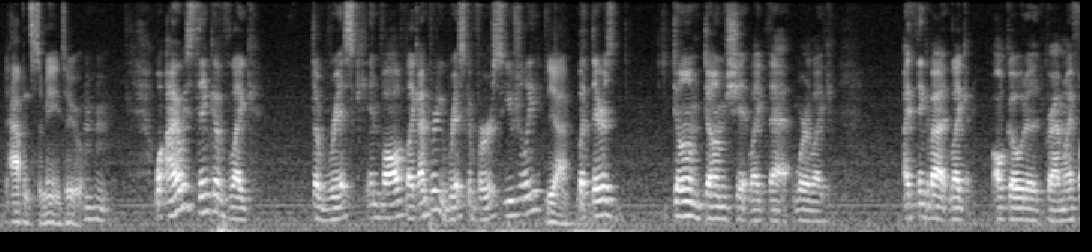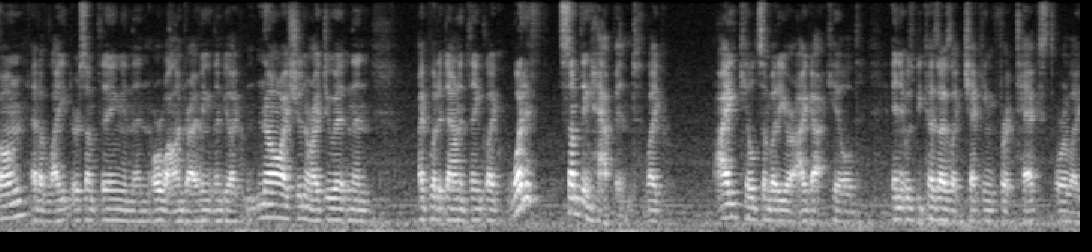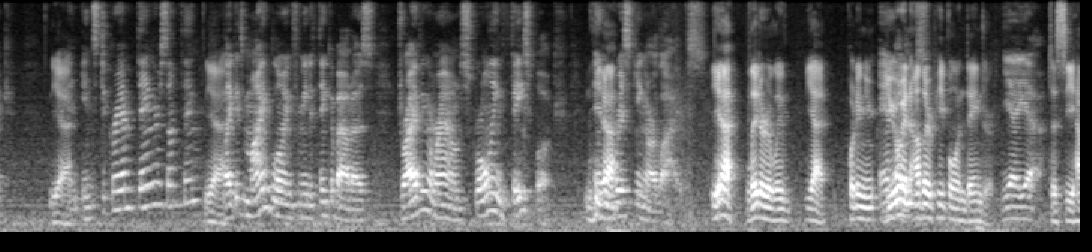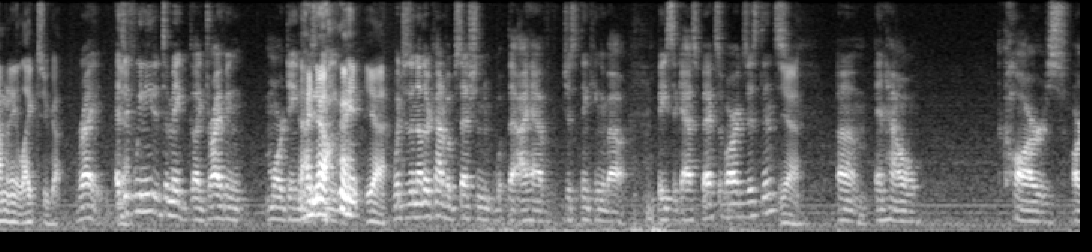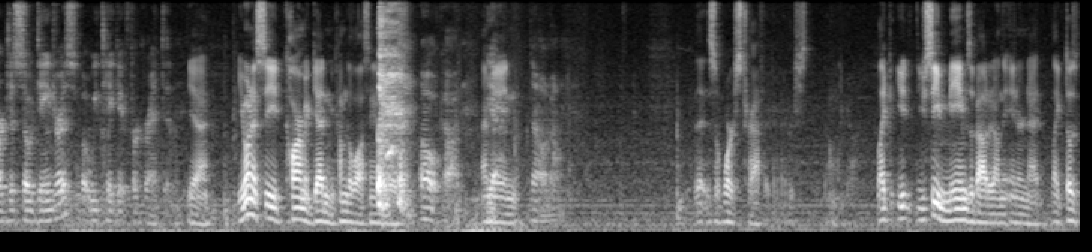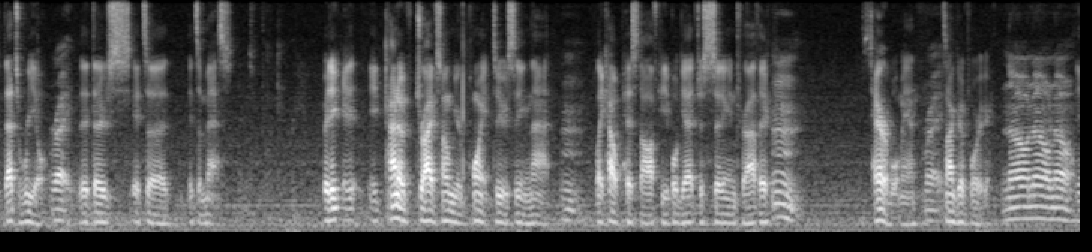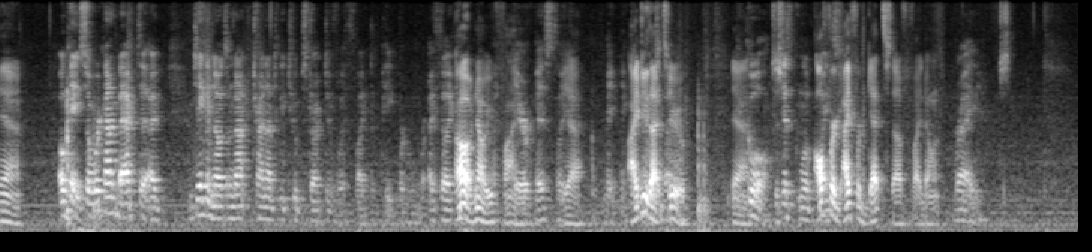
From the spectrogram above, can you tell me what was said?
it happens to me too. hmm Well, I always think of like the risk involved. Like, I'm pretty risk averse usually. Yeah. But there's dumb, dumb shit like that where like I think about like I'll go to grab my phone at a light or something and then or while I'm driving and then be like, no, I shouldn't or I do it and then I put it down and think like, what if something happened? Like I killed somebody or I got killed and it was because I was like checking for a text or like Yeah. an Instagram thing or something. Yeah. Like it's mind blowing for me to think about us driving around scrolling Facebook and yeah. risking our lives. Yeah. Literally. Yeah. Putting you, And you and other people in danger Yeah, yeah, to see how many likes you got. right. As Yeah. if we needed to make like driving more dangerous. I know. yeah. which is another kind of obsession that I have, just thinking about basic aspects of our existence. Yeah. Um, and how cars are just so dangerous, but we take it for granted. Yeah. You want to see Carmageddon come to Los Angeles? Oh God. I Yeah. mean, No, no. it's the worst traffic I've ever. s- Oh my god! Like you, you see memes about it on the internet. Like those, that's real. Right. That There's, it's a, it's a mess. But it, it, it kind of drives home your point too, seeing that, Mm. like how pissed off people get just sitting in traffic. Mm. It's terrible, man. Right. It's not good for you. No, no, no. Yeah. Okay, so we're kind of back to. I, I'm taking notes. I'm not trying not to be too obstructive with like the paper. I feel like. Oh, no, you're a fine. Therapist. Like, Yeah. make- make I do that too. Yeah. Cool. Just, Just I'll for, I forget stuff if I don't Right. Just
